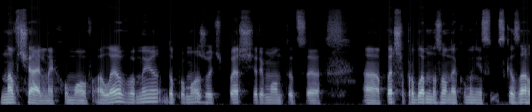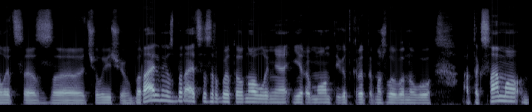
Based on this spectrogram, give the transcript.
навчальних умов, але вони допоможуть. Перші ремонти це. Перша проблемна зона, яку мені сказали, це з чоловічою вбиральнею збирається зробити оновлення і ремонт, і відкрити, можливо, нову. А так само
